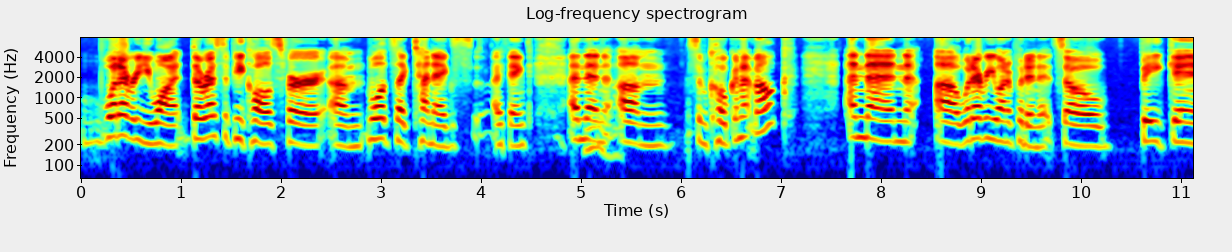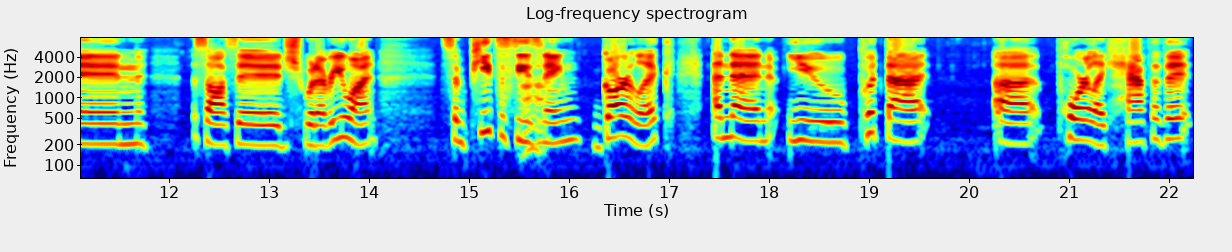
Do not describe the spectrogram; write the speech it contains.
whatever you want. The recipe calls for, um, well, it's like 10 eggs, I think, and then um, some coconut milk, and then uh, whatever you want to put in it. So bacon, sausage, whatever you want. Some pizza seasoning, garlic, and then you put that, uh, pour like half of it,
